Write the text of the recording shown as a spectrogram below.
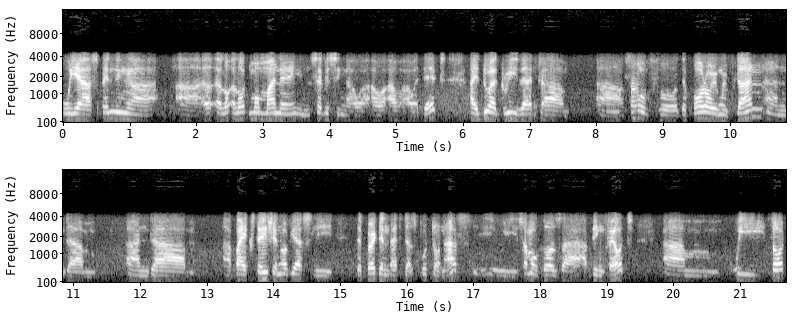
we are spending uh, uh, a, lo- a lot more money in servicing our our, our, our debt. I do agree that um, uh, some of uh, the borrowing we've done and um, and um, uh, by extension, obviously, the burden that it has put on us, we, some of those are being felt. Um, we thought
